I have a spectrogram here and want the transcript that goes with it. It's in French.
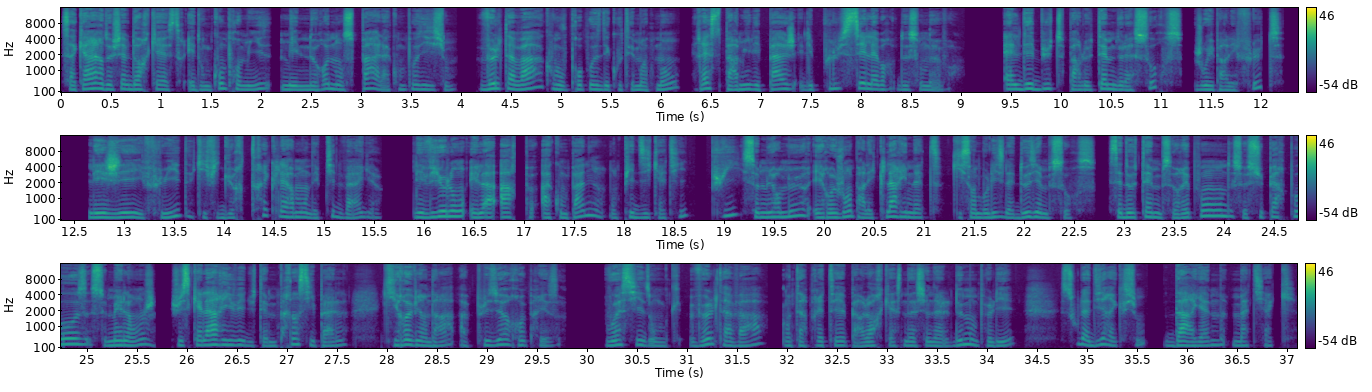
Sa carrière de chef d'orchestre est donc compromise, mais il ne renonce pas à la composition. Vltava, qu'on vous propose d'écouter maintenant, reste parmi les pages les plus célèbres de son œuvre. Elle débute par le thème de la source, joué par les flûtes, léger et fluide, qui figure très clairement des petites vagues. Les violons et la harpe accompagnent en pizzicati, puis ce murmure est rejoint par les clarinettes, qui symbolisent la deuxième source. Ces deux thèmes se répondent, se superposent, se mélangent, jusqu'à l'arrivée du thème principal, qui reviendra à plusieurs reprises. Voici donc Vltava, interprété par l'Orchestre national de Montpellier, sous la direction d'Ariane Matiak.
